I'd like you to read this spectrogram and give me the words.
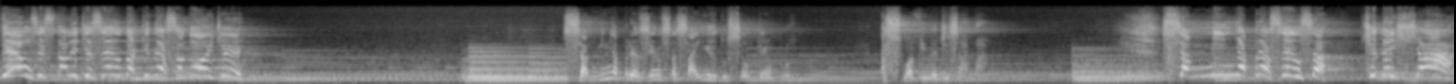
Deus está lhe dizendo aqui nessa noite: se a minha presença sair do seu templo, a sua vida desaba. Se a minha presença te deixar,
